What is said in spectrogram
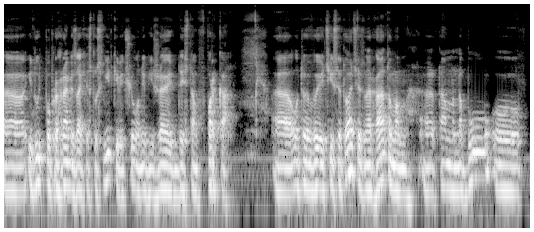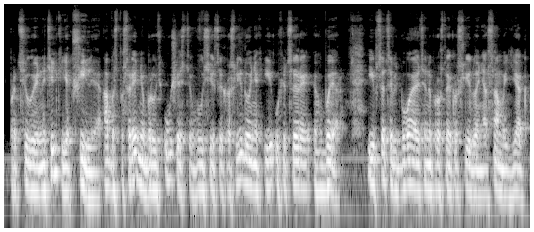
е, ідуть по програмі захисту свідків, якщо вони в'їжджають десь там в паркан. Е, От в цій ситуації з енергоатомом е, там набу працює не тільки як філія, а безпосередньо беруть участь в усіх цих розслідуваннях і офіцери ФБР. І все це відбувається не просто як розслідування, а саме як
